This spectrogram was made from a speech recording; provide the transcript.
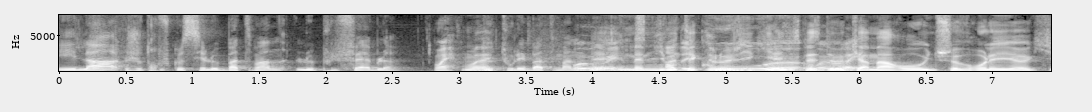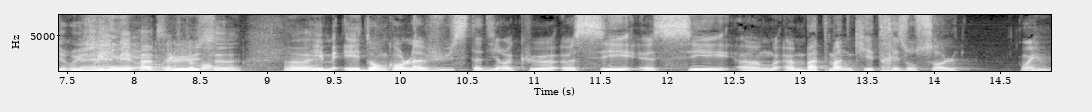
Et là, je trouve que c'est le Batman le plus faible Ouais. Ouais. de tous les Batman. Ouais, Mais même niveau technologique, coups, il y a une euh, espèce ouais, de ouais. Camaro, une Chevrolet euh, qui rugit, Ouais, mais pas exactement. plus. euh. Et, et donc on l'a vu, c'est-à-dire que euh, c'est c'est un, un Batman qui est très au sol. Oui. Mm.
